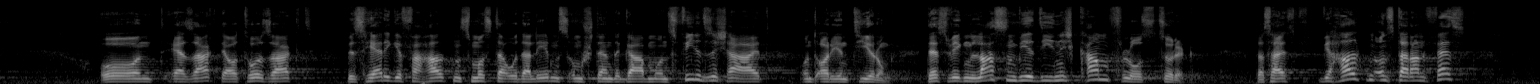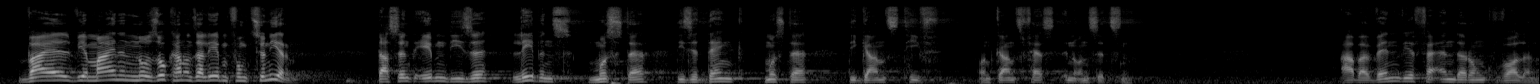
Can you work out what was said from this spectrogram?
Und er sagt, der Autor sagt, bisherige Verhaltensmuster oder Lebensumstände gaben uns viel Sicherheit und Orientierung. Deswegen lassen wir die nicht kampflos zurück. Das heißt, wir halten uns daran fest, weil wir meinen, nur so kann unser Leben funktionieren. Das sind eben diese Lebensmuster, diese Denkmuster, die ganz tief und ganz fest in uns sitzen. Aber wenn wir Veränderung wollen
